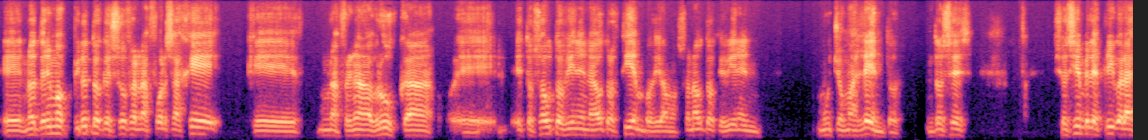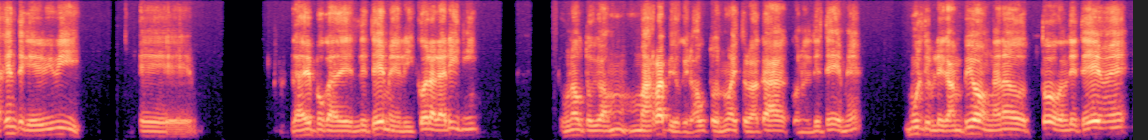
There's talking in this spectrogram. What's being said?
eh, no tenemos pilotos que sufran la fuerza G, que una frenada brusca. Eh, estos autos vienen a otros tiempos, digamos, son autos que vienen mucho más lentos. Entonces, yo siempre le explico a la gente que viví eh, la época del DTM, el Icora Larini, un auto que iba más rápido que los autos nuestros acá con el DTM, múltiple campeón, ganado todo con el DTM,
